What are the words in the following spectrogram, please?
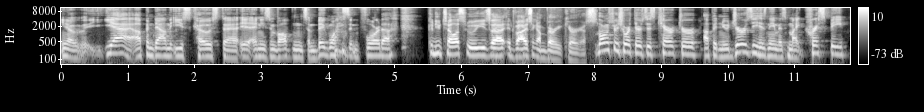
you know yeah up and down the East Coast, uh, and he's involved in some big ones in Florida. Could you tell us who he's uh, advising? I'm very curious. Long story short, there's this character up in New Jersey. His name is Mike Crispi.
